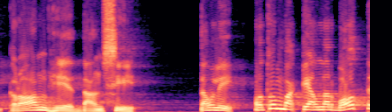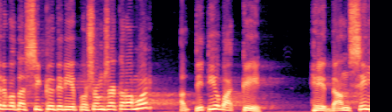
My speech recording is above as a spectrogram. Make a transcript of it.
ইকরাম, হে দানশীল। তাহলে প্রথম বাক্যে আল্লাহর বড়ত্বের কথা স্বীকৃতি দিয়ে প্রশংসা করা হয়, আর দ্বিতীয় বাক্যে হে দানশীল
